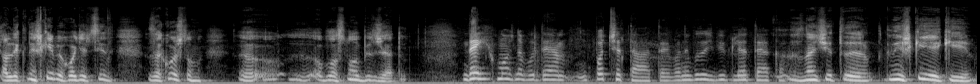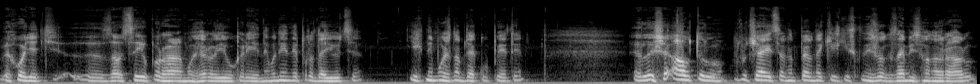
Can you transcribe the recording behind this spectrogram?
але книжки виходять всі за коштом е, обласного бюджету. Де їх можна буде почитати? Вони будуть в бібліотеках. Значить, е, книжки, які виходять е, за цією програмою Герої України, вони не продаються, їх не можна буде купити. Лише автору вручається ну, певна кількість книжок замість гонорару,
